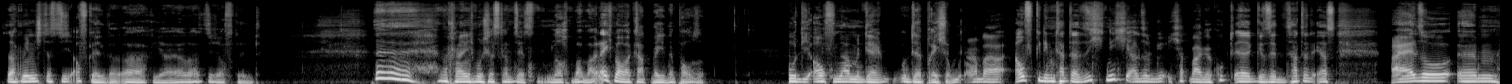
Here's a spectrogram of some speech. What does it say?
Sag mir nicht, dass du dich aufgehängt hast. Ach ja, er hat sich aufgehängt. Äh, wahrscheinlich muss ich das Ganze jetzt nochmal machen. Ich mache mal gerade mal hier eine Pause. So die Aufnahme der Unterbrechung. Aber aufgenehmt hat er sich nicht. Also ich habe mal geguckt, äh, gesendet hat er erst. Also, ähm,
